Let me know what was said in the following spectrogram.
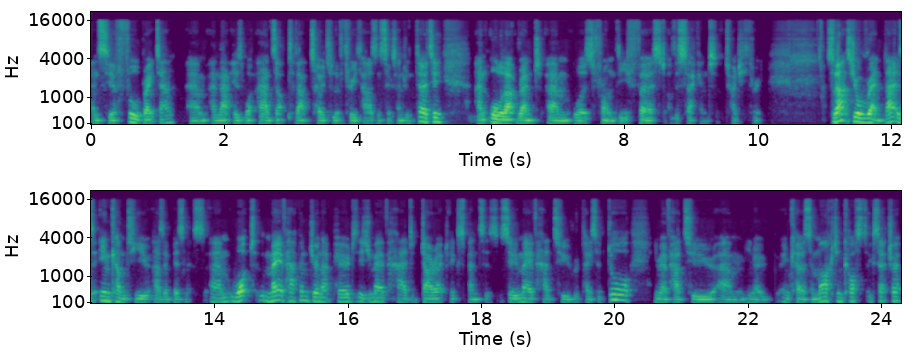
and see a full breakdown. Um, and that is what adds up to that total of 3,630. And all of that rent um, was from the first of the second 23. So that's your rent. That is income to you as a business. Um, what may have happened during that period is you may have had direct expenses. So you may have had to replace a door. You may have had to, um, you know, incur some marketing costs, etc.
